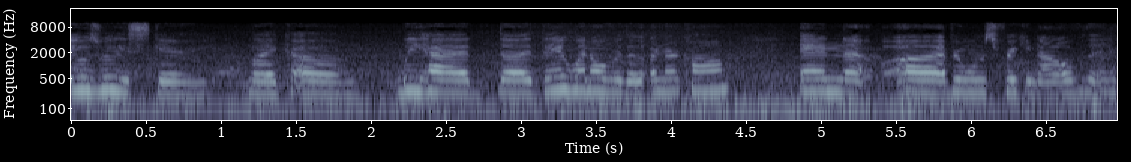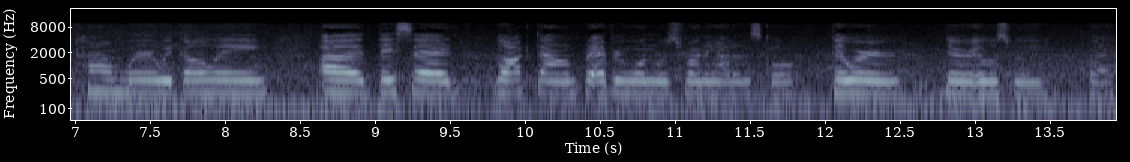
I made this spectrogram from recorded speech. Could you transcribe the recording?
it was really scary. Like um, we had the they went over the intercom, and uh, everyone was freaking out over the intercom. Where are we going? Uh, they said lockdown, but everyone was running out of the school. They were there. It was really bad.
